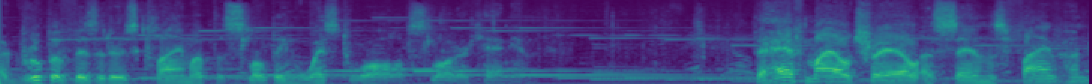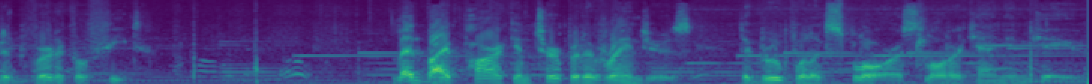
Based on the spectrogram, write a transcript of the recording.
a group of visitors climb up the sloping west wall of Slaughter Canyon. The half-mile trail ascends 500 vertical feet. Led by park interpretive rangers, the group will explore Slaughter Canyon Cave.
